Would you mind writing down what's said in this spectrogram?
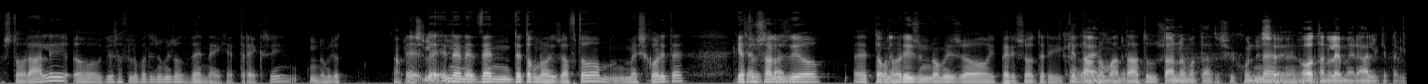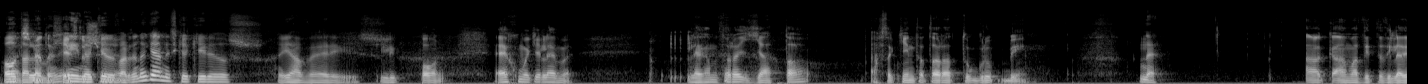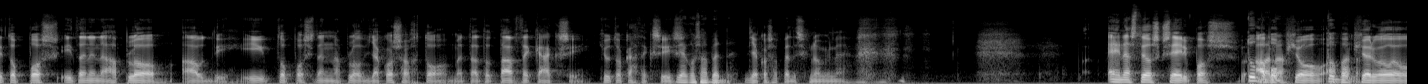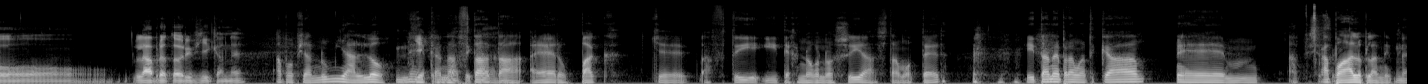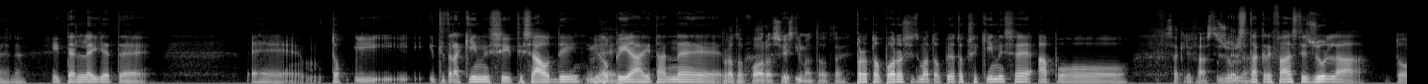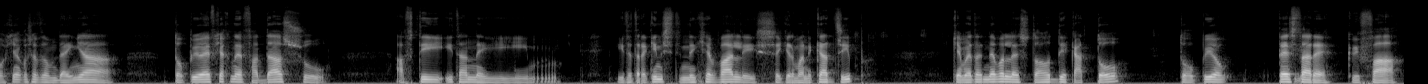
στο ράλι. Ο κύριος Αφιλοπάτης νομίζω δεν είχε τρέξει. Νομίζω, Απλά ε, συλλογή. ναι, ναι, δεν, δεν το γνωρίζω αυτό. Με συγχωρείτε. Για Τέλος τους άλλους πάντων. δύο ε, το γνωρίζουν νομίζω οι περισσότεροι και Καλά τα έχουν, ονόματά ναι. τους. Τα ονόματά τους έχουν Ναι, σε, ναι, ναι. όταν λέμε ράλι και τα λοιπά. Όταν οι λέμε, συμμετοχές είναι ο τους κύριος είναι- Βαρδινογιάννη και ο κύριος Ιαβέρης. Λοιπόν, έχουμε και λέμε. Λέγαμε τώρα για τα αυτοκίνητα τώρα του Group B. Ναι, Α, άμα δείτε δηλαδή το πώς ήταν ένα απλό Audi ή το πώς ήταν ένα απλό 208 μετά το TAV 16 και ούτω καθεξής 205. 205 συγγνώμη ναι ένας θεός ξέρει πως Τούμπανα. από ποιο, από Τούμπανα. ποιο εργό laboratory βγήκανε Από ποιανού μυαλό Ναι, βγήκαν πραγματικά. αυτά τα aeropack και αυτή η τεχνογνωσία στα μοτέρ ήταν πραγματικά ε, Απίστευτο. από άλλο πλανήτη. ναι, ναι. Είτε λέγεται ε, το, η, η τετρακίνηση της Audi η Ναι. οποία ήταν ε, πρωτοπόρο σύστημα τότε πρωτοπόρο σύστημα το οποίο το ξεκίνησε από στα κρυφά στη Ζούλα στα κρυφά στη Ζούλα το 1979 το οποίο έφτιαχνε φαντάσου αυτή ήταν η, η τετρακίνηση την είχε βάλει σε γερμανικά Jeep και μετά την έβαλε στο Audi 100 το οποίο τέσταρε κρυφά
